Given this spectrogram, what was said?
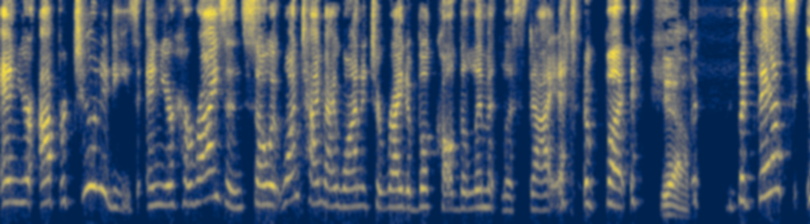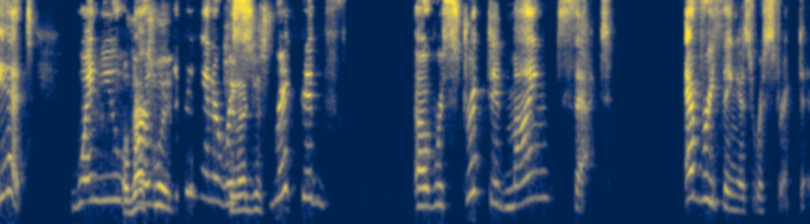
and your opportunities and your horizons. So at one time I wanted to write a book called The Limitless Diet, but yeah, but, but that's it. When you well, are what, living in a restricted, just... a restricted mindset, everything is restricted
